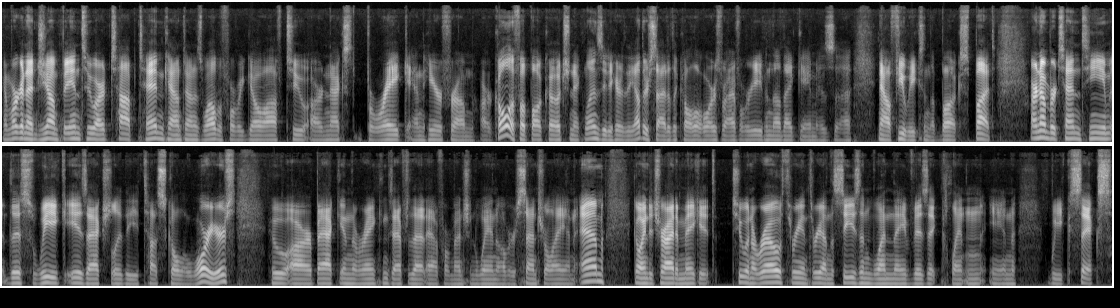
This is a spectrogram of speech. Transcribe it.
And we're going to jump into our top 10 countdown as well before we go off to our next break and hear from Arcola football coach, Nick Lindsay, to hear the other side of the Cola Horse rivalry, even though that game is uh, now a few weeks in the books. But our number 10 team this week is actually the Tuscola Warriors who are back in the rankings after that aforementioned win over Central A&M, going to try to make it two in a row, three and three on the season when they visit Clinton in week six.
